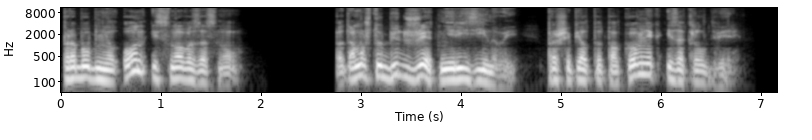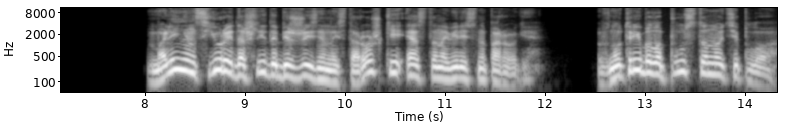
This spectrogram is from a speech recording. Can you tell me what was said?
Пробубнил он и снова заснул. «Потому что бюджет не резиновый», — прошипел подполковник и закрыл дверь. Малинин с Юрой дошли до безжизненной сторожки и остановились на пороге. Внутри было пусто, но тепло.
